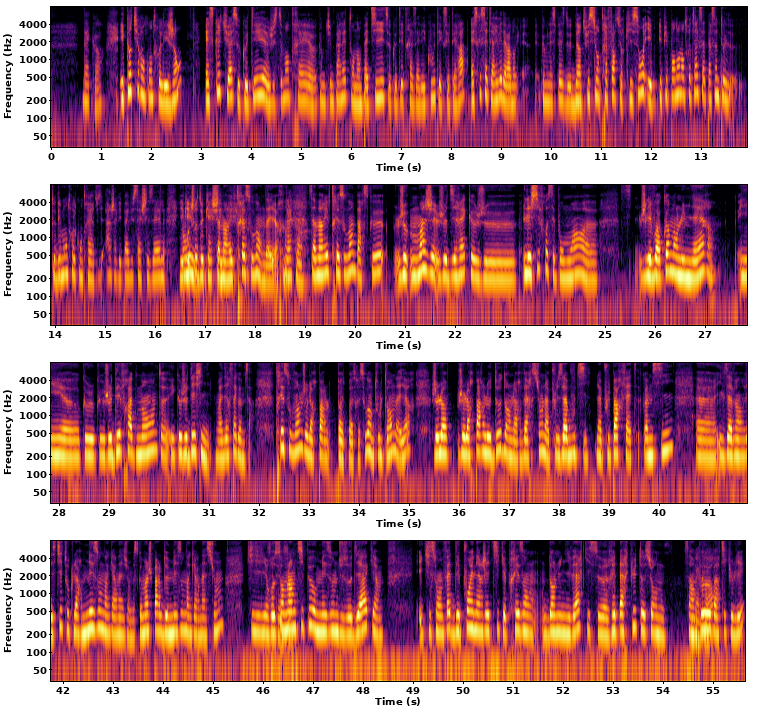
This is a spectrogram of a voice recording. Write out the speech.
D'accord. Et quand tu rencontres les gens, est-ce que tu as ce côté euh, justement très, euh, comme tu me parlais de ton empathie, ce côté très à l'écoute, etc. Est-ce que ça t'est arrivé d'avoir donc euh, comme une espèce d'intuition très forte sur qui ils sont et, puis pendant l'entretien que cette personne te, démontre le contraire, tu dis ah j'avais pas vu ça chez elle, il y a quelque chose de caché. Ça m'arrive très souvent d'ailleurs. D'accord. Ça m'arrive très souvent parce que je, moi je, dirais que je, les chiffres c'est pour moi, je les vois comme en lumière et euh, que, que, je défragmente et que je définis. On va dire ça comme ça. Très souvent, je leur parle, pas, pas très souvent, tout le temps d'ailleurs, je leur, je leur parle d'eux dans leur version la plus aboutie, la plus parfaite, comme si euh, ils avaient investi toute leur maison d'incarnation. Parce que moi, je parle de maison d'incarnation qui ressemble un petit peu aux maisons du zodiaque et qui sont en fait des points énergétiques présents dans l'univers qui se répercutent sur nous. C'est un peu particulier.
